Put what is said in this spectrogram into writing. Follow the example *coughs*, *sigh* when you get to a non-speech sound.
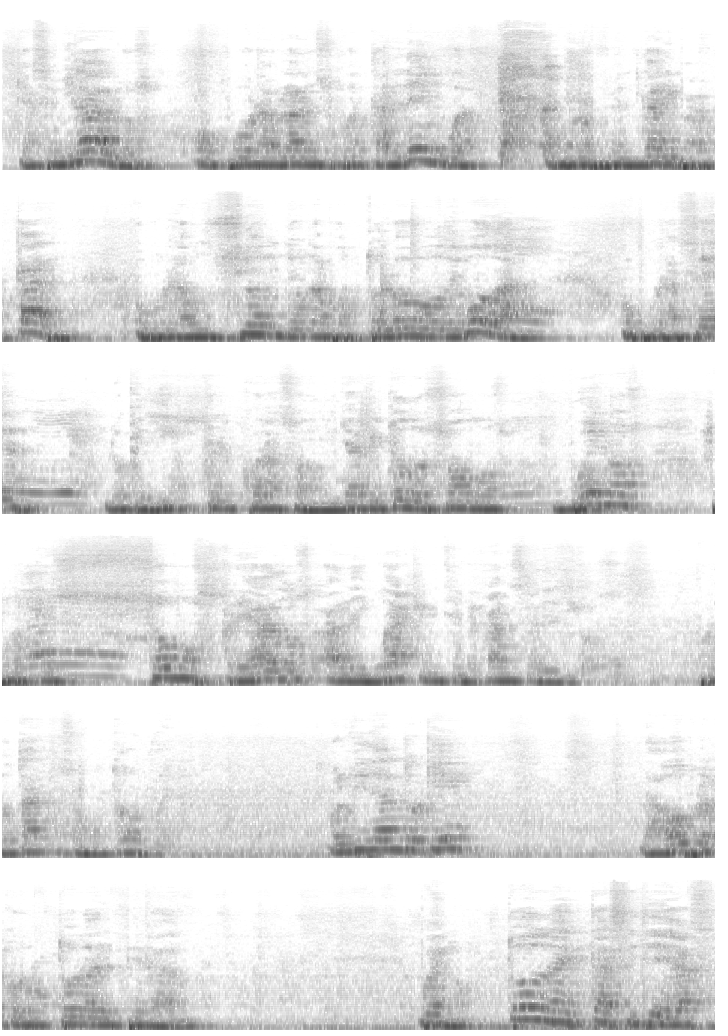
que hace milagros o por hablar en supuestas lenguas o por ofrendar y pascar por la unción de un apostolado de moda, o por hacer lo que dice el corazón, ya que todos somos buenos porque somos creados a la imagen y semejanza de Dios. Por lo tanto, somos todos buenos. Olvidando que la obra corruptora del pecado. Bueno, todas estas ideas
